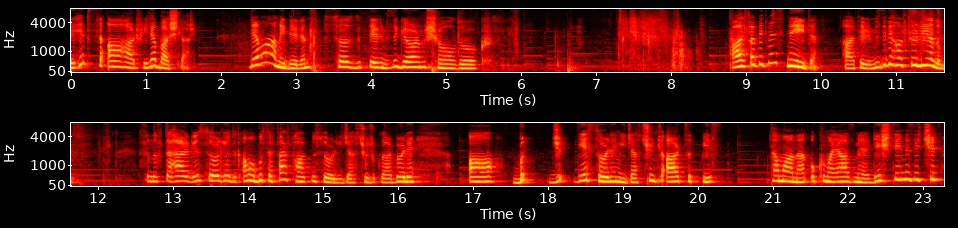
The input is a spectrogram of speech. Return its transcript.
ve hepsi A harfiyle başlar. Devam edelim. Sözlüklerimizi görmüş olduk. Alfabemiz neydi? Alfabemizi bir hatırlayalım. Sınıfta her gün söylüyorduk ama bu sefer farklı söyleyeceğiz çocuklar. Böyle a, b, c diye söylemeyeceğiz. Çünkü artık biz tamamen okuma yazmaya geçtiğimiz için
